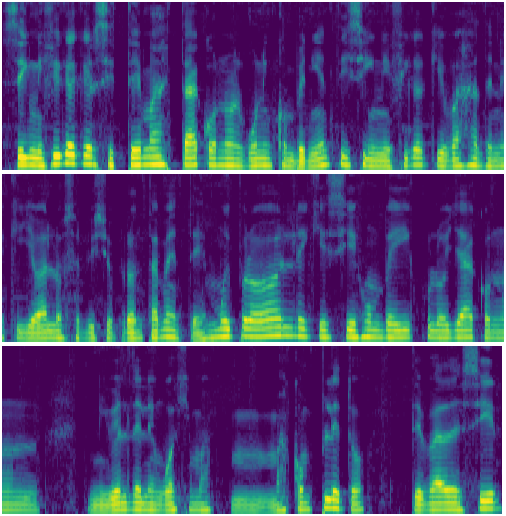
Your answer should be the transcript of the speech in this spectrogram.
significa que el sistema está con algún inconveniente y significa que vas a tener que llevarlo a servicio prontamente. Es muy probable que si es un vehículo ya con un nivel de lenguaje más, más completo, te va a decir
